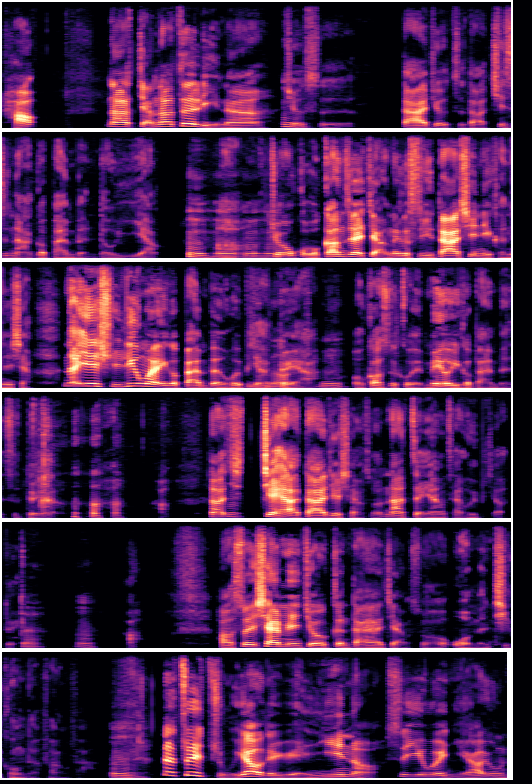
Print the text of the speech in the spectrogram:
好，那讲到这里呢，就是大家就知道，其实哪个版本都一样。嗯哼，就我刚才讲那个事情，大家心里可能想，那也许另外一个版本会比较对啊。嗯，我告诉各位，没有一个版本是对的。好，那接下来大家就想说，那怎样才会比较对？对，嗯，好，好，所以下面就跟大家讲说，我们提供的方法。嗯，那最主要的原因呢、哦，是因为你要用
